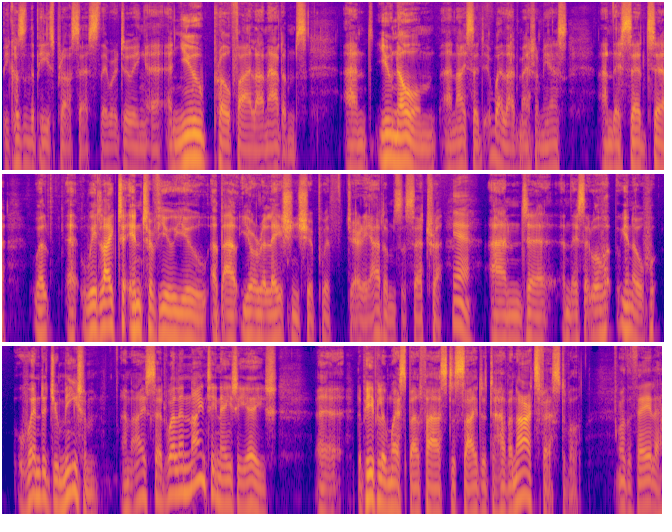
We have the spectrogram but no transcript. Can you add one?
because of the peace process they were doing a, a new profile on Adams, and you know him, and I said, well, I've met him, yes, and they said. Uh, well, uh, we'd like to interview you about your relationship with Gerry Adams, etc. Yeah. And uh, and they said, well, you know, wh- when did you meet him? And I said, well, in 1988, uh, the people in West Belfast decided to have an arts festival. or the Féile.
